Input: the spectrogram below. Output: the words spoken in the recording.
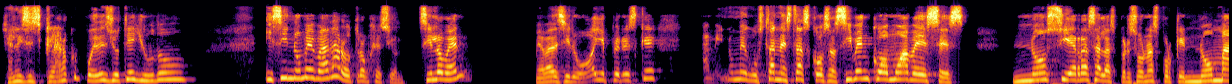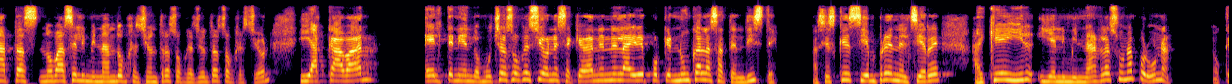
Ya le dices, claro que puedes, yo te ayudo. Y si no me va a dar otra objeción, ¿sí lo ven? Me va a decir, oye, pero es que a mí no me gustan estas cosas. Si ven cómo a veces no cierras a las personas porque no matas, no vas eliminando objeción tras objeción tras objeción y acaban él teniendo muchas objeciones, se quedan en el aire porque nunca las atendiste. Así es que siempre en el cierre hay que ir y eliminarlas una por una. ¿Ok?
